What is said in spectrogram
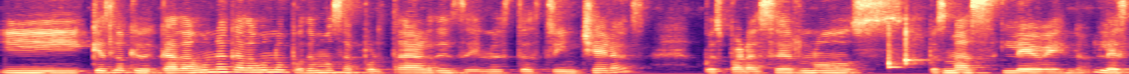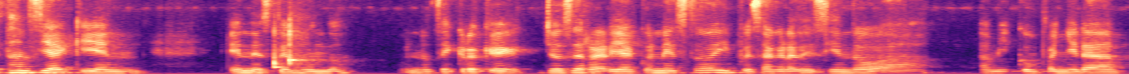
y qué es lo que cada una, cada uno podemos aportar desde nuestras trincheras, pues para hacernos pues más leve la estancia aquí en, en este mundo. No sé, creo que yo cerraría con esto y pues agradeciendo a, a mi compañera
